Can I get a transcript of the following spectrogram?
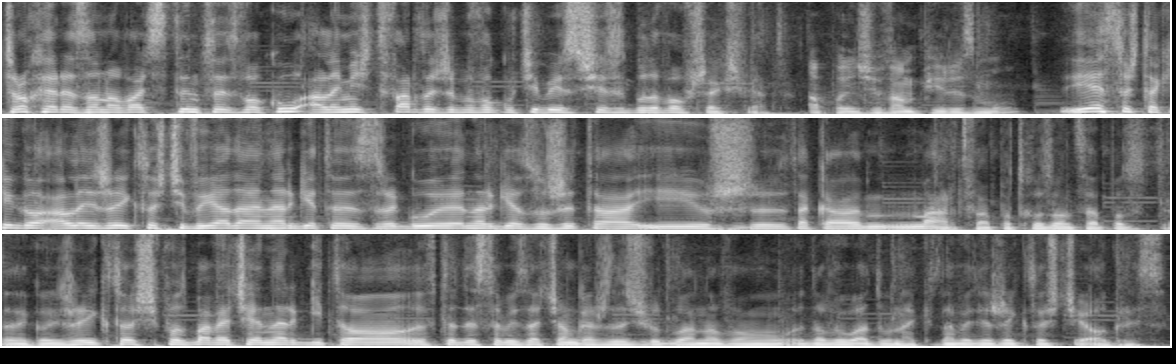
trochę rezonować z tym, co jest wokół, ale mieć twardość, żeby wokół ciebie się zbudował wszechświat. A pojęcie wampiryzmu? Jest coś takiego, ale jeżeli ktoś ci wyjada energię, to jest z reguły energia zużyta i już y, taka martwa, podchodząca pod tego. Jeżeli ktoś pozbawia cię energii, to wtedy sobie zaciągasz ze źródła nową, nowy ładunek, nawet jeżeli ktoś cię ogryzł.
